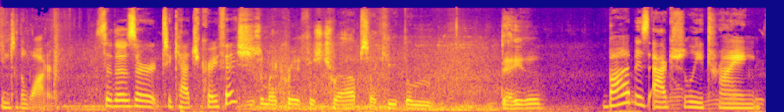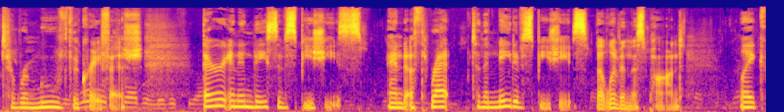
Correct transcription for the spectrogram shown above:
into the water. So those are to catch crayfish? These are my crayfish traps. I keep them baited. Bob is actually trying to remove the crayfish. They're an invasive species and a threat to the native species that live in this pond, like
